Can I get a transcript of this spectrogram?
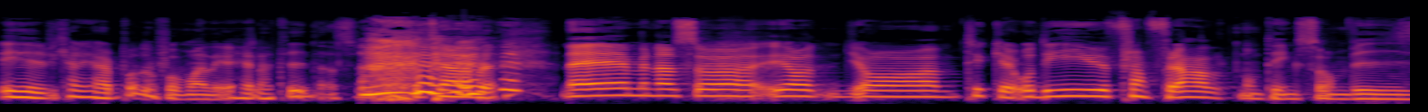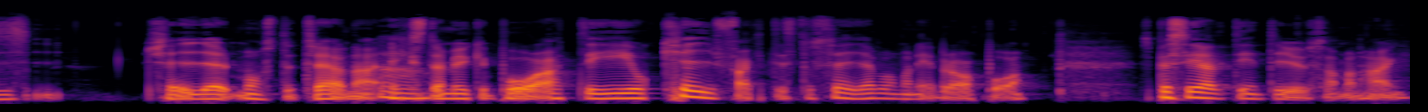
i Karriärpodden får man det hela tiden. det. Nej, men alltså jag, jag tycker, och det är ju framför allt någonting som vi tjejer måste träna uh. extra mycket på, att det är okej faktiskt att säga vad man är bra på. Speciellt i intervjusammanhang. Mm.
